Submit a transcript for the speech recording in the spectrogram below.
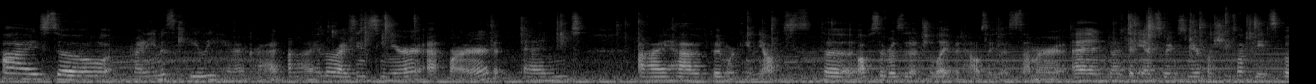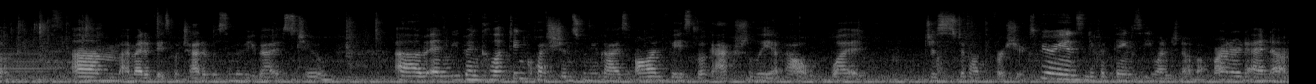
Hi, so my name is Kaley Hanenkrat. I'm a rising senior at Barnard, and I have been working in the office, the Office of Residential Life and Housing this summer, and I've been answering some of your questions on Facebook. Um, I might have Facebook chatted with some of you guys too. Um, and we've been collecting questions from you guys on Facebook actually about what, just about the first year experience and different things that you wanted to know about Barnard. And um,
